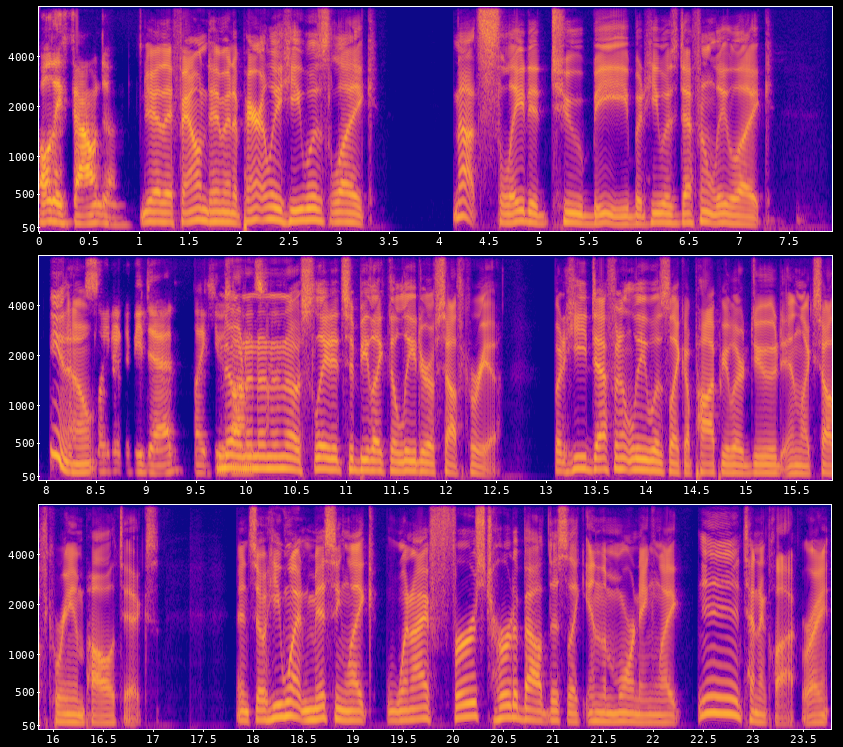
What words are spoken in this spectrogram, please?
Oh, they found him. Yeah, they found him, and apparently he was like not slated to be, but he was definitely like, you know, slated to be dead. Like he was. no, no, no, no, no, slated to be like the leader of South Korea. But he definitely was like a popular dude in like South Korean politics. And so he went missing. Like when I first heard about this, like in the morning, like eh, 10 o'clock, right?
